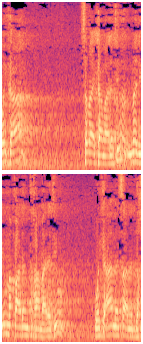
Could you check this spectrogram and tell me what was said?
ወይ ከዓ ሰብኣይካ ማለት እዩ መን እዩ መቃርንትኻ ማለት እዩ ወይ ከዓ መፃምድኻ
